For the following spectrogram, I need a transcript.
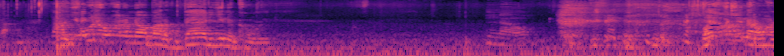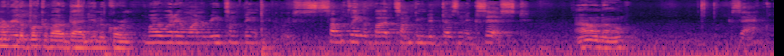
non- But you wouldn't want to know about a bad unicorn. No. Why would you not want to read a book about a bad unicorn? Why would I want to read something something about something that doesn't exist? I don't know. Exactly.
